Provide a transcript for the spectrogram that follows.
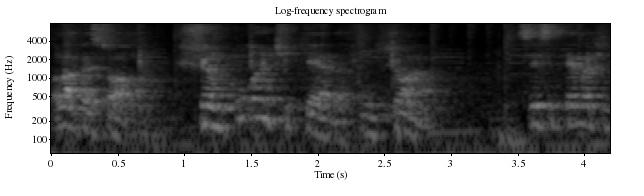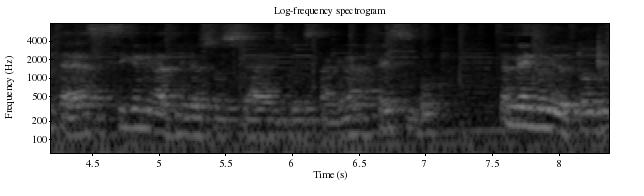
Olá pessoal, shampoo anti-queda funciona? Se esse tema te interessa, siga-me nas mídias sociais do Instagram, Facebook, também no YouTube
